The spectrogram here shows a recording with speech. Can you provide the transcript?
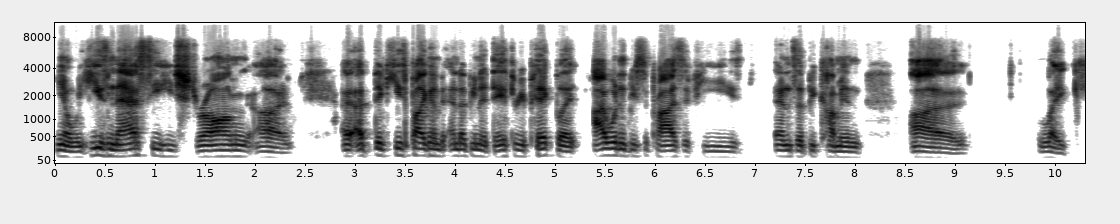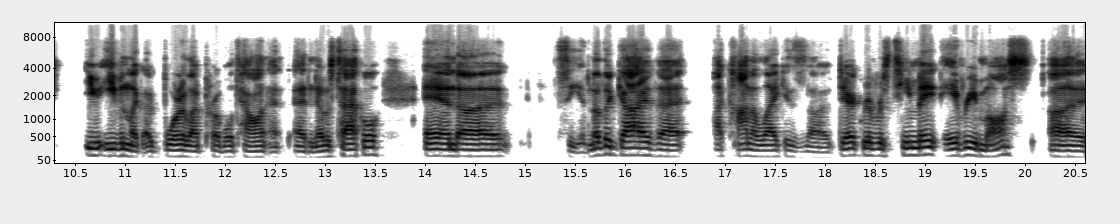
you know, he's nasty. He's strong. Uh, I, I think he's probably going to end up being a day three pick, but I wouldn't be surprised if he ends up becoming uh, like even like a borderline Pro Bowl talent at, at nose tackle. And uh, see, another guy that I kind of like is uh, Derek Rivers' teammate Avery Moss. Uh,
